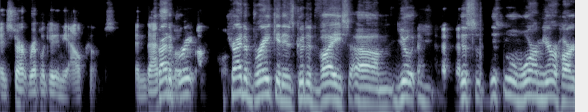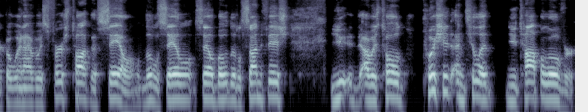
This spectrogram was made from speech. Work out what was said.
and start replicating the outcomes. And that's try to break try to break it is good advice um you this this will warm your heart but when i was first taught to sail little sail sailboat little sunfish you i was told push it until it you topple over.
